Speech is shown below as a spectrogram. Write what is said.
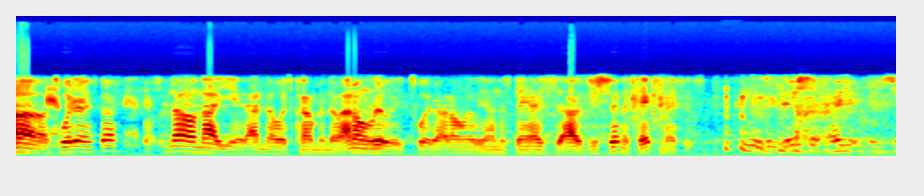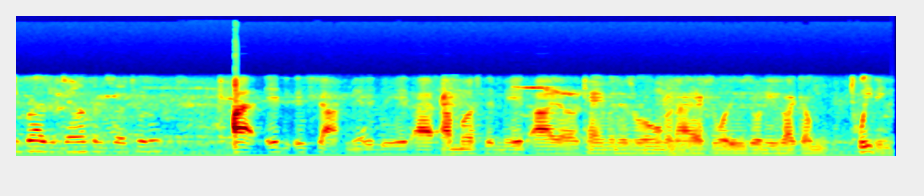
Uh, Panthers. Twitter and stuff? No, not yet. I know it's coming though. I don't really Twitter. I don't really understand. It's, I just send a text message. are, you, are you surprised that Jonathan's uh, Twitter? I it it shocked me. It did. I I must admit. I uh came in his room and I asked him what he was doing. He was like, I'm tweeting.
